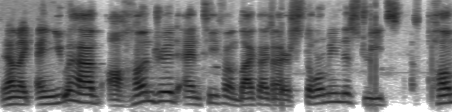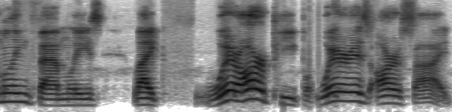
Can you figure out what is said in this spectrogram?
And I'm like, and you have a hundred Antifa and Black Lives Matter storming the streets, pummeling families, like where are people? Where is our side?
